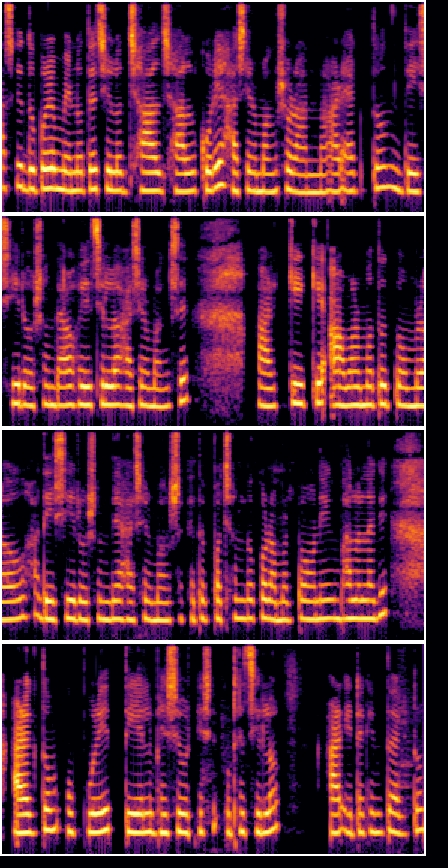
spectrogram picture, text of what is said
আজকে দুপুরের মেনুতে ছিল ঝাল ঝাল করে হাঁসের মাংস রান্না আর একদম দেশি রসুন দেওয়া হয়েছিল হাঁসের মাংসে। আর কে কে আমার মতো তোমরাও দেশি রসুন দিয়ে হাঁসের মাংস খেতে পছন্দ করো, আমার তো অনেক ভালো লাগে। আর একদম উপরে তেল ভেসে উঠে, উঠেছিল। আর এটা কিন্তু একদম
